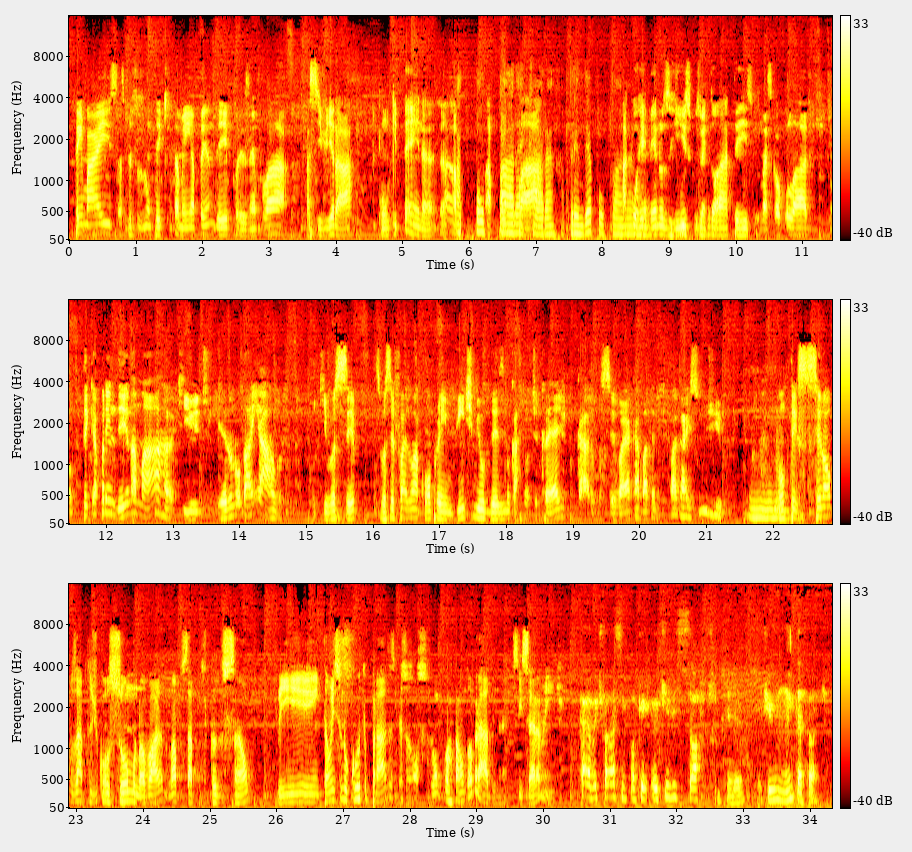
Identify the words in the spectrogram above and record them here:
tem mais. As pessoas vão ter que também aprender, por exemplo, a, a se virar com o que tem, né? A, a, poupar, a poupar, né, cara? Aprender a poupar. A né, correr menos riscos, ou então a ter riscos mais calculados. Então tem que aprender na marra que o dinheiro não dá em árvore. E que você, se você faz uma compra em 20 mil vezes no cartão de crédito, cara, você vai acabar tendo que pagar isso um dia. Uhum. Vão ter que ser novos hábitos de consumo, novos hábitos de produção. E então isso no curto prazo as pessoas vão, vão cortar um dobrado, né? Sinceramente. Cara, eu vou te falar assim, porque eu tive sorte, entendeu? Eu tive muita sorte.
